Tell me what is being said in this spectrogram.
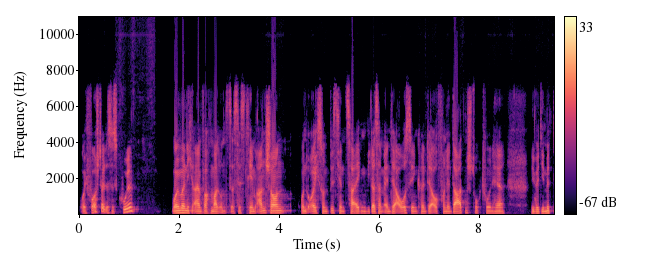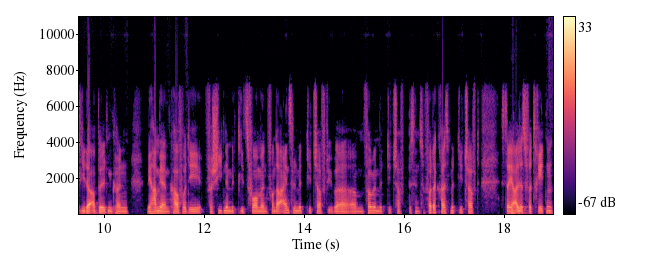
euch vorstellt, das ist cool. Wollen wir nicht einfach mal uns das System anschauen und euch so ein bisschen zeigen, wie das am Ende aussehen könnte, auch von den Datenstrukturen her, wie wir die Mitglieder abbilden können. Wir haben ja im KVD verschiedene Mitgliedsformen, von der Einzelmitgliedschaft über ähm, Firmenmitgliedschaft bis hin zur Förderkreismitgliedschaft, ist da ja mhm. alles vertreten,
